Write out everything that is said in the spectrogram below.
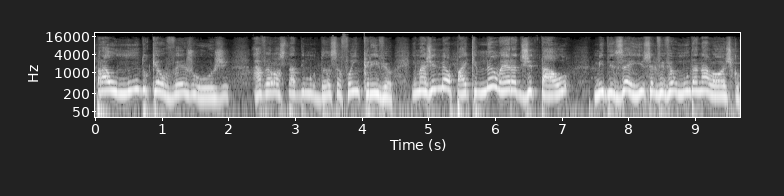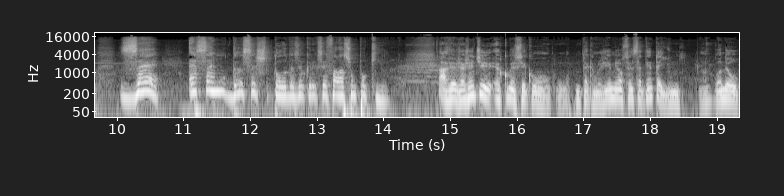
para o mundo que eu vejo hoje, a velocidade de mudança foi incrível. Imagine meu pai, que não era digital, me dizer isso, ele viveu um mundo analógico. Zé, essas mudanças todas, eu queria que você falasse um pouquinho. Ah, veja, a gente, eu comecei com, com, com tecnologia em 1971. Né? Quando eu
